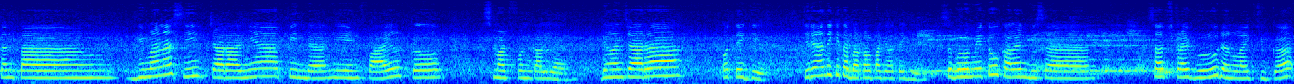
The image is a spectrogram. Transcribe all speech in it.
tentang gimana sih caranya pindahin file ke smartphone kalian dengan cara OTG. Jadi nanti kita bakal pakai OTG. Sebelum itu kalian bisa subscribe dulu dan like juga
